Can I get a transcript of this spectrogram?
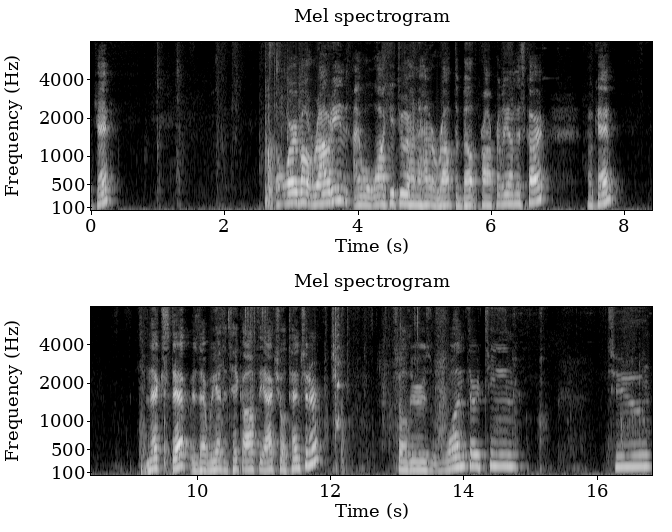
Okay. Don't worry about routing. I will walk you through on how to route the belt properly on this car. Okay. Next step is that we have to take off the actual tensioner. So there's 113, two.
